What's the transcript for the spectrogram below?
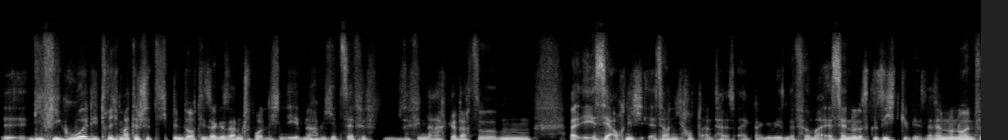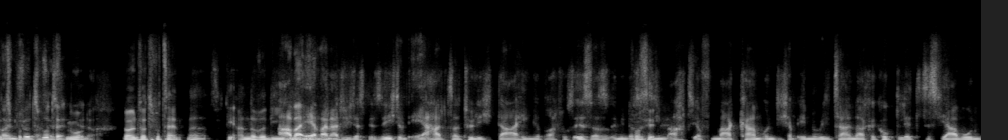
äh, die Figur Dietrich Matteschitz, ich bin doch dieser gesamtsportlichen Ebene, habe ich jetzt sehr viel, sehr viel nachgedacht, so, hm, weil er ist ja auch nicht, er ist ja auch nicht Hauptanteilseigner gewesen der Firma. Er ist ja nur das Gesicht gewesen. Er hat ja nur 49 Prozent. Nur genau. 49 Prozent, ne? Also die andere, die. Aber er war natürlich das Gesicht und er hat es natürlich dahin gebracht, wo es ist. Also irgendwie, dass es 87 auf den Markt kam und ich habe eben über die Zahlen nachgeguckt. Letztes Jahr wurden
